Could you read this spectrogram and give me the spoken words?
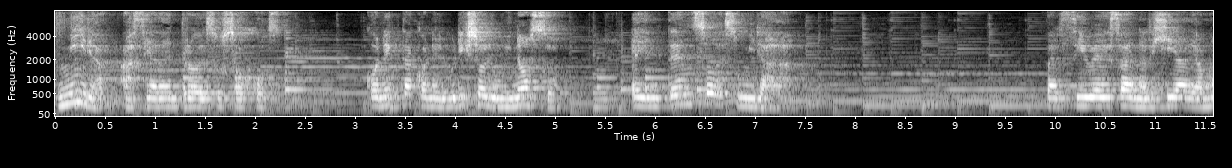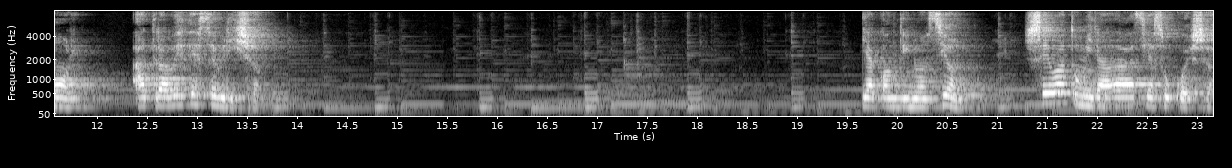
Mira hacia adentro de sus ojos conecta con el brillo luminoso e intenso de su mirada. Percibe esa energía de amor a través de ese brillo. Y a continuación, lleva tu mirada hacia su cuello.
